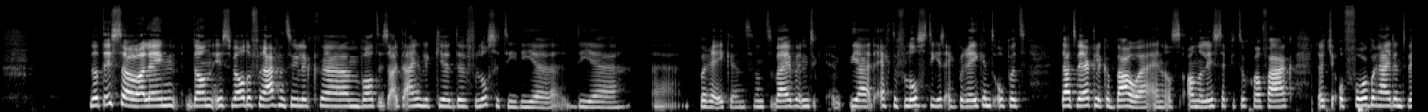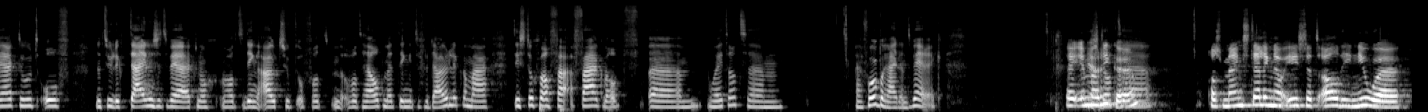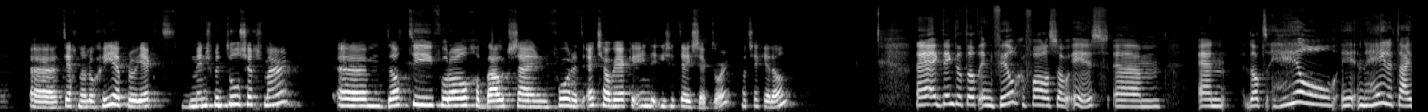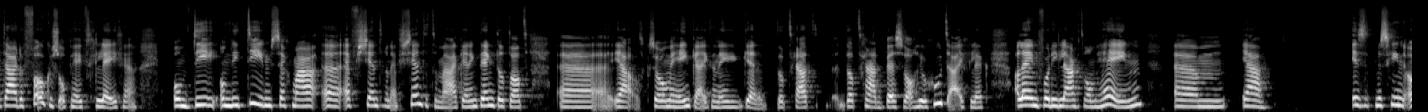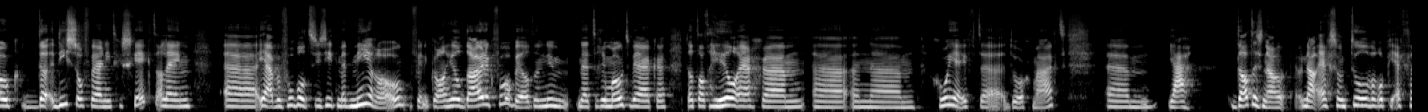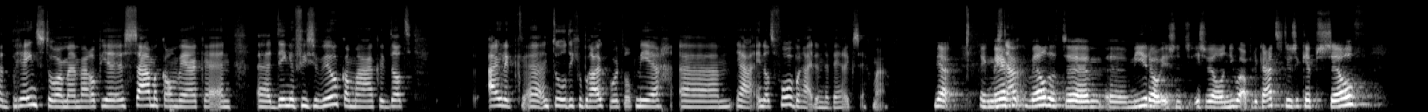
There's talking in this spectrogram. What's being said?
Dat is zo, alleen dan is wel de vraag natuurlijk, ehm, wat is uiteindelijk je, de velocity die je, die je eh, berekent? Want wij hebben natuurlijk, ja, de echte velocity is echt berekend op het daadwerkelijke bouwen. En als analist heb je toch wel vaak dat je of voorbereidend werk doet, of natuurlijk tijdens het werk nog wat dingen uitzoekt of wat, wat helpt met dingen te verduidelijken. Maar het is toch wel va- vaak wel, ehm, hoe heet dat? Ehm, eh, voorbereidend werk. Hey, en dat, Marieke, eh, als mijn stelling nou is dat al die nieuwe eh, technologieën, projectmanagement tools zeg maar, ehm, dat die vooral gebouwd zijn voor het agile werken in de ICT-sector. Wat zeg jij dan? Nou ja, ik denk dat dat in veel gevallen zo is. Ehm, en dat heel, een hele tijd daar de focus op heeft gelegen. Om die, om die teams, zeg maar, eh, efficiënter en efficiënter te maken. En ik denk dat dat, eh, ja, als ik zo om me heen kijk, dan denk ik, ja, dat gaat, dat gaat best wel heel goed eigenlijk. Alleen voor die laag eromheen, ehm, ja, is het misschien ook die software niet geschikt. Alleen eh, ja, bijvoorbeeld, je ziet met Miro, vind ik wel een heel duidelijk voorbeeld. En nu met remote werken, dat dat heel erg ehm, eh, een ehm, groei heeft eh, doorgemaakt. Ehm, ja, dat is nou, nou echt zo'n tool waarop je echt gaat brainstormen en waarop je samen kan werken en dingen visueel kan maken. Dat eigenlijk een tool die gebruikt wordt wat meer ja, in dat voorbereidende werk, zeg maar. Ja, ik merk daar- wel dat ehm, eh, Miro is, is wel een nieuwe applicatie. Dus ik heb zelf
